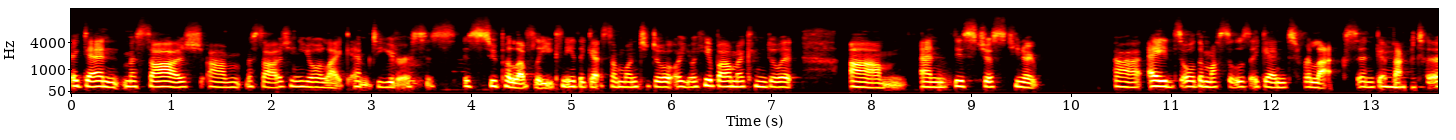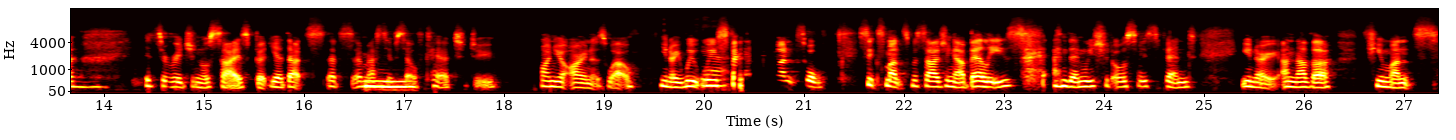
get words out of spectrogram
again massage um, massaging your like empty uterus is is super lovely. You can either get someone to do it or your Hebamme can do it, um, and this just you know uh, aids all the muscles again to relax and get mm. back to mm. its original size. But yeah, that's that's a massive mm. self care to do on your own as well you know we, yeah. we spend months or six months massaging our bellies and then we should also spend you know another few months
